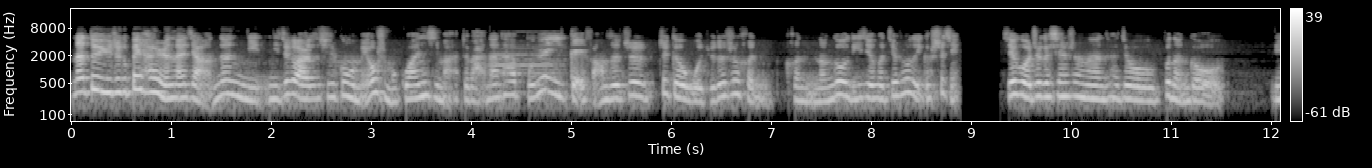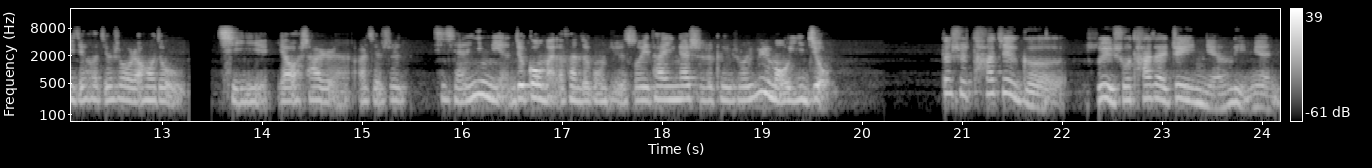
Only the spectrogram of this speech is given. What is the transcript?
那对于这个被害人来讲，那你你这个儿子其实跟我没有什么关系嘛，对吧？那他不愿意给房子，这这个我觉得是很很能够理解和接受的一个事情。结果这个先生呢，他就不能够理解和接受，然后就起义要杀人，而且是提前一年就购买了犯罪工具，所以他应该是可以说预谋已久。但是他这个，所以说他在这一年里面，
